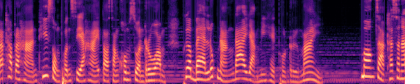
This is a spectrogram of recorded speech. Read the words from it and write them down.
รัฐประหารที่ส่งผลเสียหายต่อสังคมส่วนรวม เพื่อแบนลูกหนังได้อย่างมีเหตุผลหรือไม่ มองจากทัศนะ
